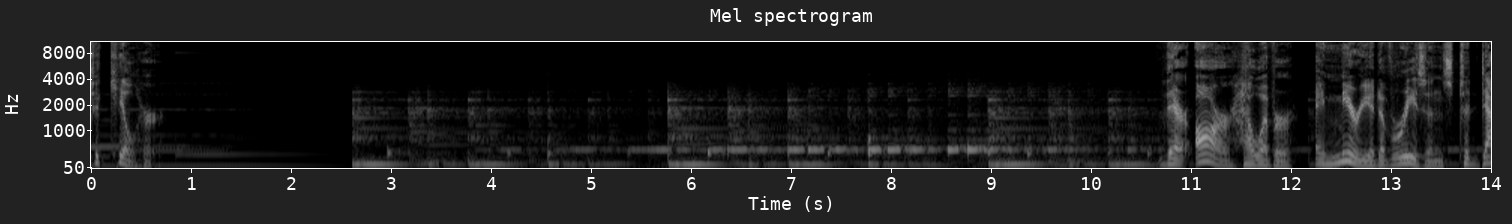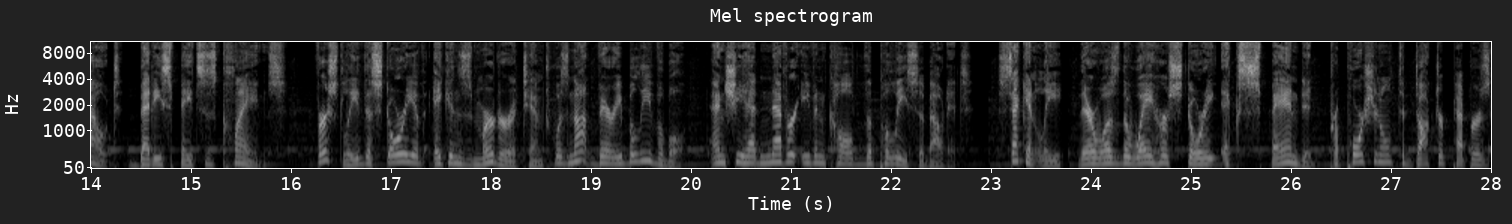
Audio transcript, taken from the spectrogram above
to kill her. There are, however, a myriad of reasons to doubt Betty Spates's claims. Firstly, the story of Akins's murder attempt was not very believable, and she had never even called the police about it. Secondly, there was the way her story expanded proportional to Dr. Pepper's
